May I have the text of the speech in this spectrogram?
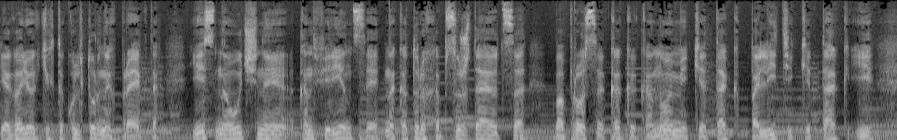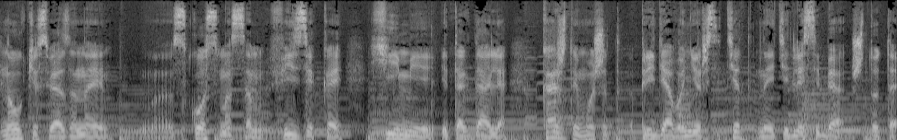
Я говорю о каких-то культурных проектах. Есть научные конференции, на которых обсуждаются вопросы как экономики, так политики, так и науки, связанные с космосом, физикой, химией и так далее. Каждый может, придя в университет, найти для себя что-то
